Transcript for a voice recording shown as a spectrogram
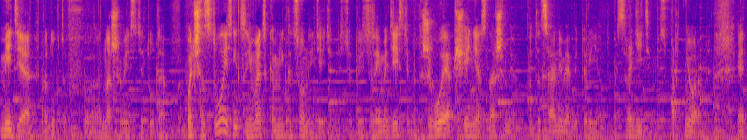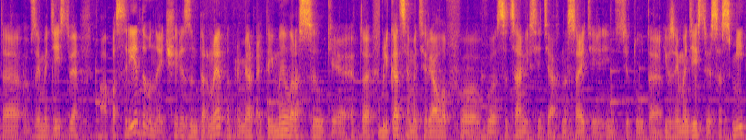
медиа-продуктов э, нашего института. Большинство из них занимаются коммуникационной деятельностью, то есть взаимодействием. Это живое общение с нашими потенциальными абитуриентами, с родителями, с партнерами. Это взаимодействие опосредованное через интернет, например, это email рассылки, это публикация материалов э, в социальных сетях, на сайте института и взаимодействие со СМИ.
